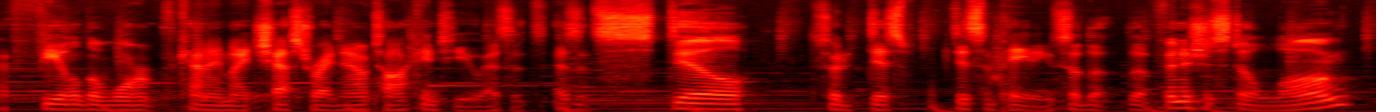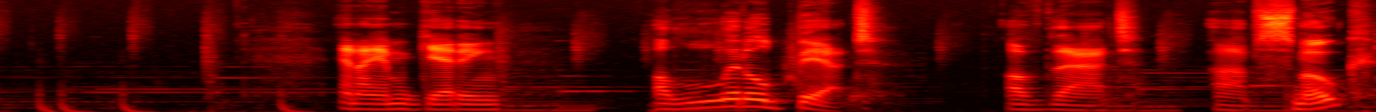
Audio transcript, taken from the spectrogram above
I feel the warmth kind of in my chest right now talking to you as it's as it's still sort of dis dissipating. So the, the finish is still long. And I am getting a little bit of that uh, smoke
